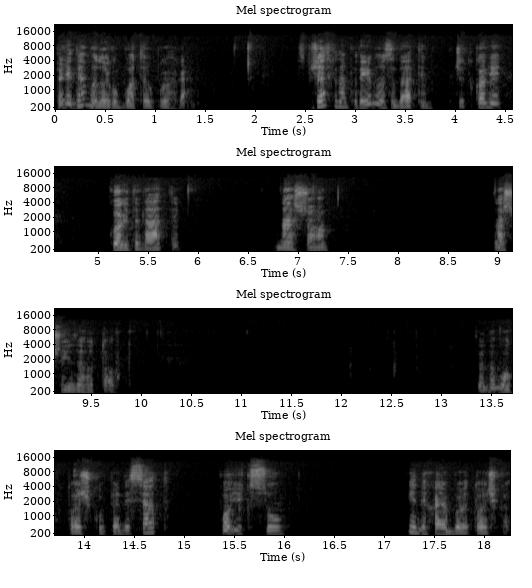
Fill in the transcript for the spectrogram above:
Перейдемо до роботи у програмі. Спочатку нам потрібно задати початкові координати нашого, нашої заготовки. Задамо точку 50 по х і нехай буде точка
